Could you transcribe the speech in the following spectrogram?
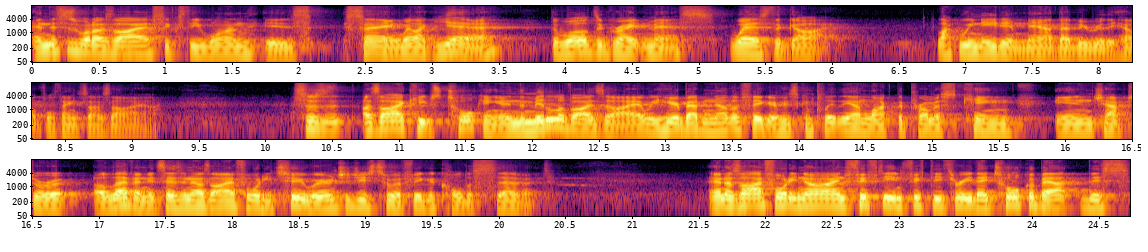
And this is what Isaiah 61 is saying. We're like, yeah, the world's a great mess. Where's the guy? Like, we need him now. That'd be really helpful. Thanks, Isaiah. So Isaiah keeps talking, and in the middle of Isaiah, we hear about another figure who's completely unlike the promised king in chapter 11. It says in Isaiah 42, we're introduced to a figure called a servant. And Isaiah 49, 50, and 53, they talk about this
